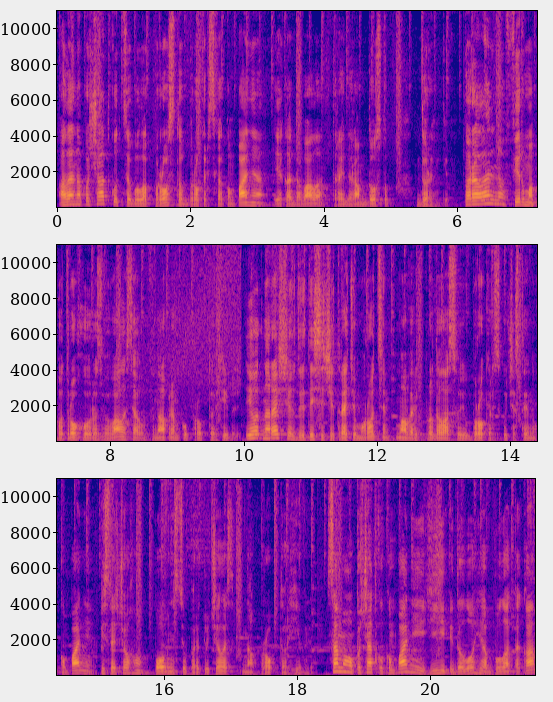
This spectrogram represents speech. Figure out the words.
але на початку це була просто брокерська компанія, яка давала трейдерам доступ до ринків. Паралельно фірма потроху розвивалася в напрямку проб-торгівлі. І от нарешті в 2003 році Maverick продала свою брокерську частину компанії, після чого повністю переключилась на проб-торгівлю. З самого початку компанії її ідеологія була така,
